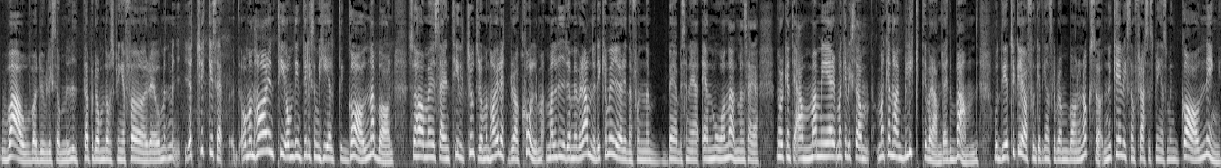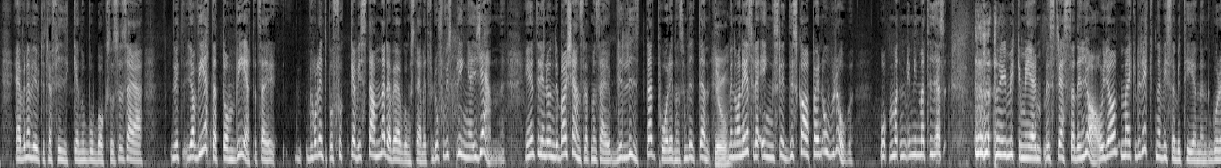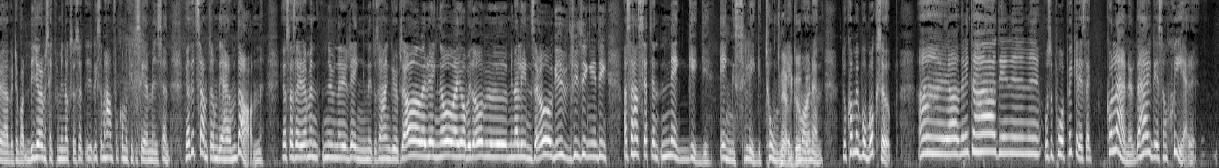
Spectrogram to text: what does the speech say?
wow vad du liksom litar på dem, de springer före. Och, men, men jag tycker så här, om man har en till, om det inte liksom är helt galna barn, så har man ju så här, en tilltro till dem. Man har ju rätt bra koll, man, man lirar med varandra. Det kan man ju göra redan från när bebisen är en månad. Man säger, nu orkar inte jag amma mer. Man kan, liksom, man kan ha en blick till varandra, ett band. Och det tycker jag har funkat ganska bra med barnen också. Nu kan ju liksom Frasse springa som en galning, även när vi är ute i trafiken och Bobo också. Så, så här, du vet, jag vet att de vet att så här, vi håller inte på att fucka, vi stannar där vid övergångsstället för då får vi springa igen. Är inte det en underbar känsla att man så här, blir litad på redan som liten? Jo. Men om man är sådär ängslig, det skapar en oro. Och min Mattias är mycket mer stressad än jag. Och jag märker direkt när vissa beteenden går över till barn. Det gör de säkert för mina också. Så att liksom han får komma och kritisera mig sen. Vi hade ett samtal om det här om dagen. Jag sa så här, ja, men nu när det är regnigt och så han går upp så här, åh vad regnar, åh vad jobbigt, åh mina linser, åh gud det finns ingenting. Alltså han sätter en neggig, ängslig tonvikt på morgonen. Då kommer Bob också upp. Ah, ja, nej, vänta här. Det, nej, nej. Och så påpekar det så här, kolla här nu, det här är det som sker.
